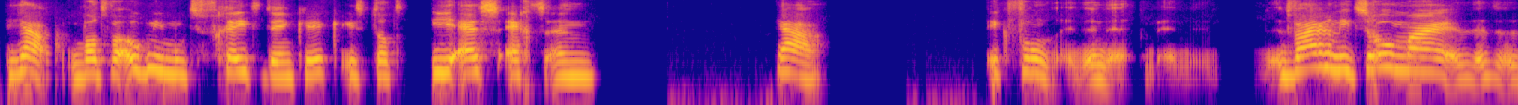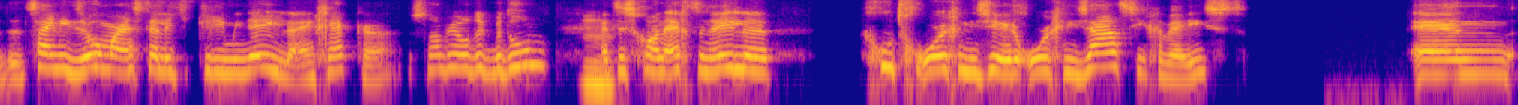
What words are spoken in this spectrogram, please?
ja, wat we ook niet moeten vergeten, denk ik, is dat IS echt een. Ja, ik vond. Het waren niet zomaar. Het zijn niet zomaar een stelletje criminelen en gekken. Snap je wat ik bedoel? Hmm. Het is gewoon echt een hele goed georganiseerde organisatie geweest. En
